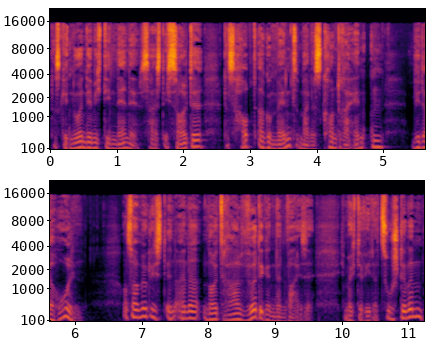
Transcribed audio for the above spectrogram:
Das geht nur, indem ich die nenne. Das heißt, ich sollte das Hauptargument meines Kontrahenten wiederholen. Und zwar möglichst in einer neutral würdigenden Weise. Ich möchte weder zustimmen,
